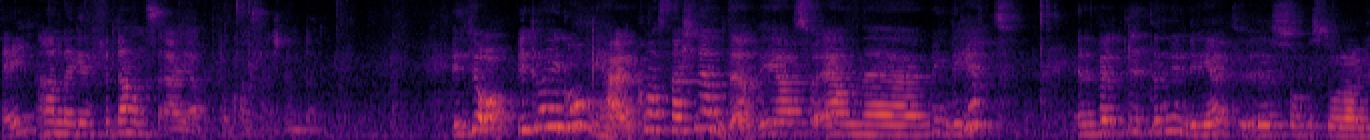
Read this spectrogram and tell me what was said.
Hej, handläggare för dans är jag på Konstnärsnämnden. Ja, vi drar igång här. Konstnärsnämnden, det är alltså en eh, myndighet. En väldigt liten myndighet eh, som består av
